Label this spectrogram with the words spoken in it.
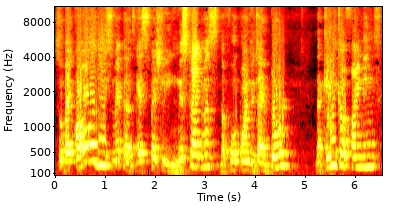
So by all these methods, especially nystagmus, the four points which I have told, the clinical findings,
